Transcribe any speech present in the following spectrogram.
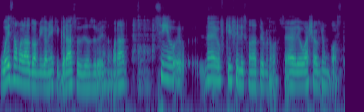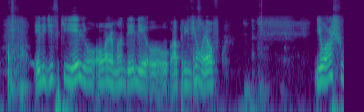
o ex-namorado da amiga minha, que graças a Deus virou ex-namorado. Sim, eu, eu, né, eu fiquei feliz quando ela terminou. Sério, eu achava ele um bosta. Ele disse que ele ou, ou a irmã dele ou, ou, aprendiam élfico. E eu acho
